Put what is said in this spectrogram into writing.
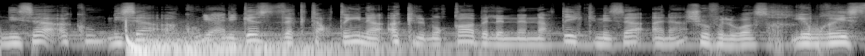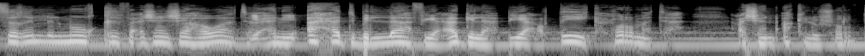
نساءكم؟ نساءكم؟ يعني قصدك تعطينا أكل مقابل أن نعطيك نساءنا؟ شوف الوسخ. يبغى يستغل الموقف عشان شهواته. يعني أحد بالله في عقله بيعطيك حرمته عشان أكل وشرب.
